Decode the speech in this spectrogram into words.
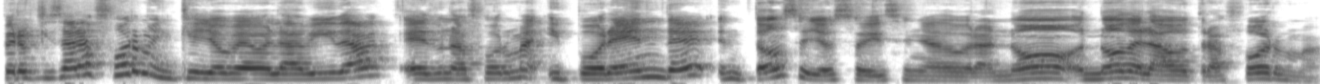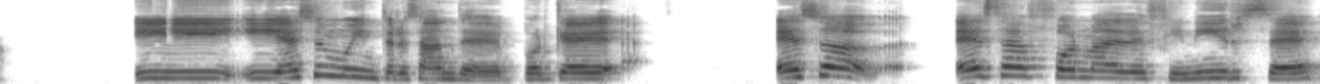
pero quizá la forma en que yo veo la vida es de una forma y por ende, entonces yo soy diseñadora, no, no de la otra forma. Y, y eso es muy interesante porque eso, esa forma de definirse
